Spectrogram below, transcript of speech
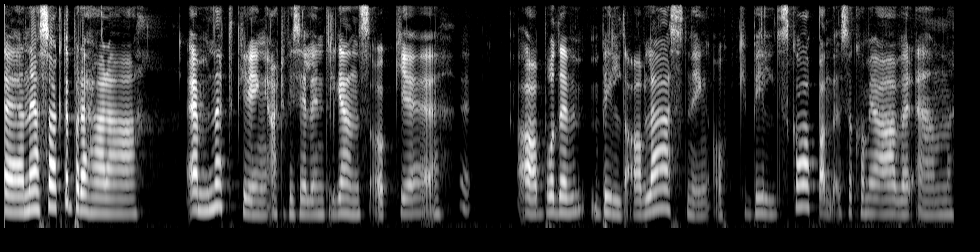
Eh, när jag sökte på det här eh, ämnet kring artificiell intelligens och eh, ja, både bildavläsning och bildskapande så kom jag över en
